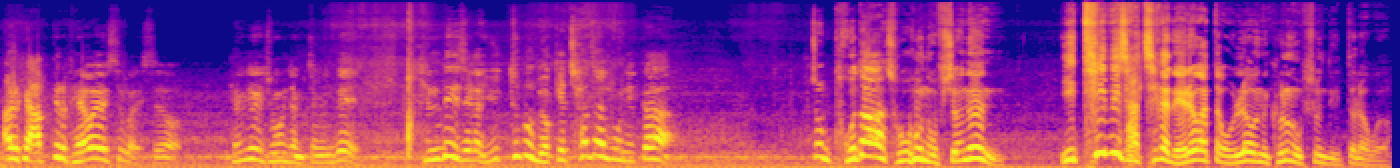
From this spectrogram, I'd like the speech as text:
아, 이렇게 앞뒤로 대화할 수가 있어요. 굉장히 좋은 장점인데, 근데 제가 유튜브 몇 개 찾아보니까 좀 보다 좋은 옵션은 이 TV 자체가 내려갔다 올라오는 그런 옵션도 있더라고요.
